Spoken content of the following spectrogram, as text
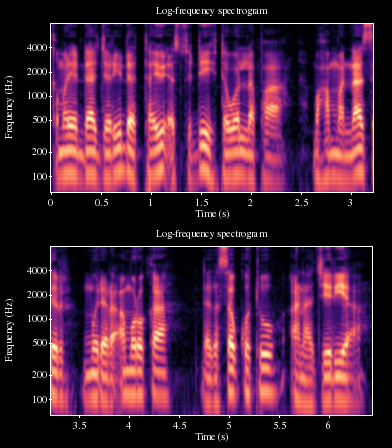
kamar yadda jaridar ta US Today ta wallafa. Muhammad Nasir, muryar Amurka daga Sokoto a Najeriya.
